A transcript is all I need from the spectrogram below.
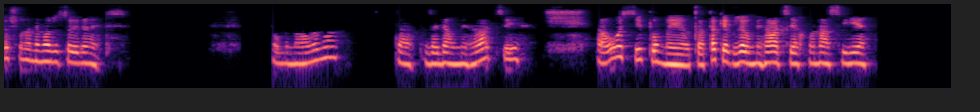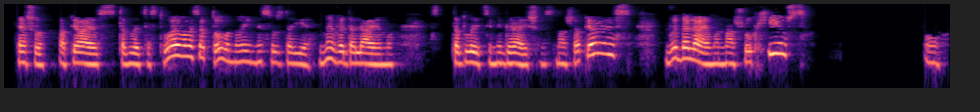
Чого ж вона не може соєдинитись? Обновимо. Так, зайдемо в міграції. А ось і помилка. Так як вже в міграціях у нас є те, що API таблиця створювалася, то воно і не создає. Ми видаляємо з таблиці Migrations наш APIs, видаляємо нашу HIVS. О,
